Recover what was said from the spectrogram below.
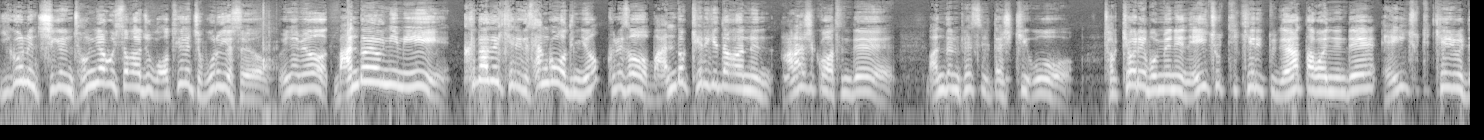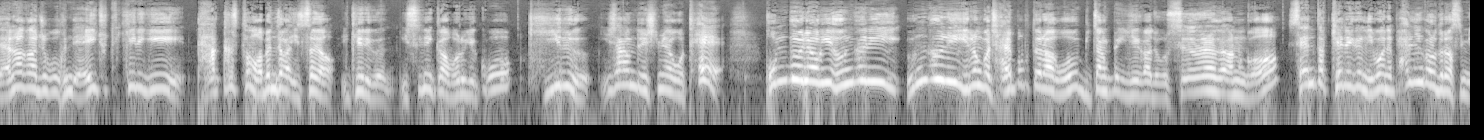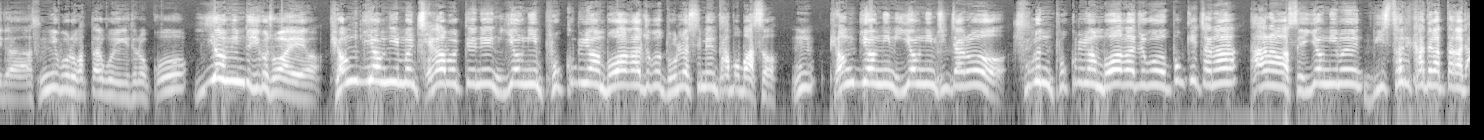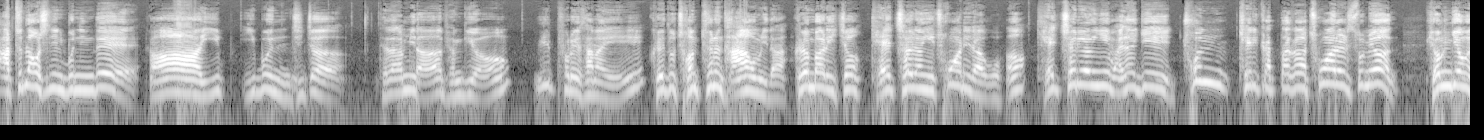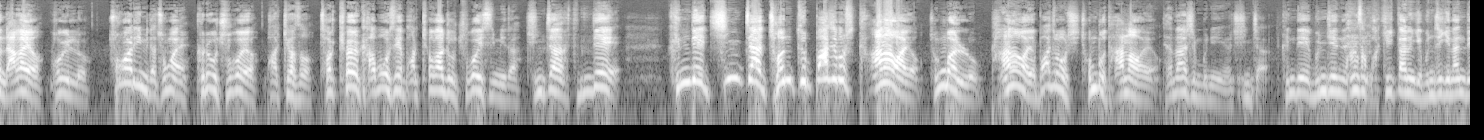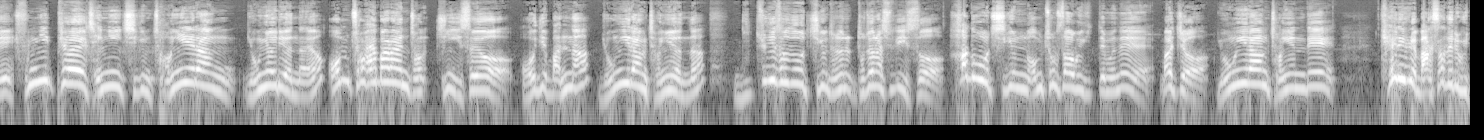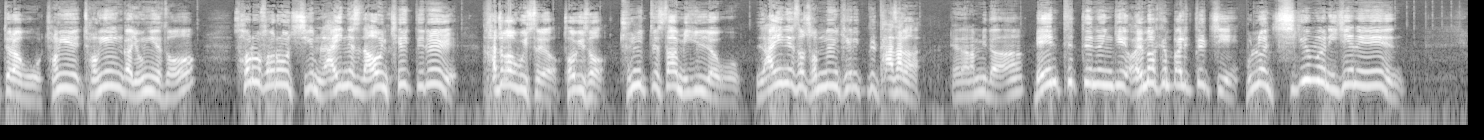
이거는 지금 정리하고 있어가지고 어떻게 될지 모르겠어요. 왜냐면 만더 형님이 큰아들 캐릭을 산 거거든요. 그래서 만더 캐릭에다가는 안 하실 것 같은데 만드는 패스 일단 시키고 적혈에 보면은 HOT 캐릭도 내놨다고 했는데 HOT 캐릭을 내놔가지고 근데 HOT 캐릭이 다크스톤 어벤져가 있어요. 이 캐릭은. 있으니까 모르겠고 기르. 이 사람도 열심히 하고 태 곰돌형이 은근히 은근히 이런 거 잘 뽑더라고. 밑장 빼기 해가지고 쓱 하는 거. 센터 캐릭은 이번에 팔린 거로 들었습니다. 중립으로 갔다고 얘기 들었고. 이 형님도 이거 좋아해요. 병기 형님은 제가 볼 때는 이 형님 복구비만 모아가지고 돌렸으면 다 뽑았어. 응? 병기 형님 이 형님 진짜로 죽은 복구비만 모아가지고 뽑겠잖아? 다 나왔어요 이 형님은 미스터리 카드 갖다가 아트 나오시는 분인데. 아 이, 이분 진짜 대단합니다. 병기 형 1%의 사나이. 그래도 전투는 다 나옵니다. 그런 말이 있죠. 개철형이 총알이라고. 어? 개철형이 만약에 촌 캐릭 갖다가 총알을 쏘면 변경은 나가요. 거길로. 총알입니다. 총알. 그리고 죽어요. 박혀서. 적혈 갑옷에 박혀가지고 죽어 있습니다. 진짜 근데 근데 진짜 전투 빠짐없이 다 나와요. 정말로. 다 나와요. 빠짐없이. 전부 다 나와요. 대단하신 분이에요. 진짜. 근데 문제는 항상 박혀 있다는 게 문제긴 한데 중립혈 쟁이 지금 정의랑 용혈이었나요? 엄청 활발한 정, 징이 있어요. 어디 맞나? 용이랑 정의였나? 이쪽에서도 지금 도전, 도전 할 수도 있어. 하도 지금 엄청 싸우고 있기 때문에 맞죠? 용이랑 정의인데 캐릭을 막 사들이고 있더라고. 정의, 정의인가 용의에서. 서로 서로 지금 라인에서 나온 캐릭들을 가져가고 있어요. 저기서 중립들 싸움 이기려고 라인에서 접는 캐릭들 다 사가. 대단합니다. 멘트 뜨는 게 얼마큼 빨리 뜰지 물론 지금은 이제는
